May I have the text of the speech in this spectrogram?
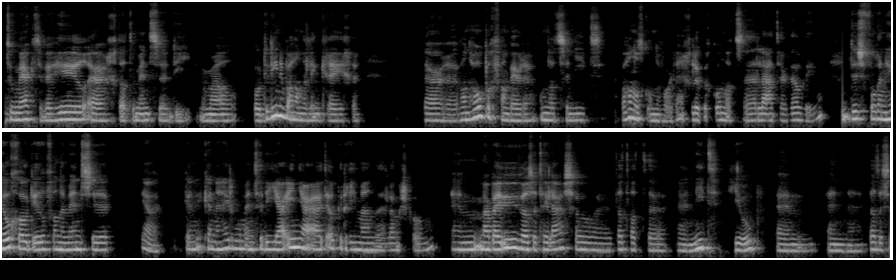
Toen merkten we heel erg dat de mensen die normaal botulinebehandeling kregen, daar eh, wanhopig van werden, omdat ze niet behandeld konden worden. En gelukkig kon dat eh, later wel weer. Dus voor een heel groot deel van de mensen, ja, ik ken een heleboel mensen die jaar in jaar uit elke drie maanden langskomen. Um, maar bij u was het helaas zo uh, dat dat uh, niet hielp. Um, en dat is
